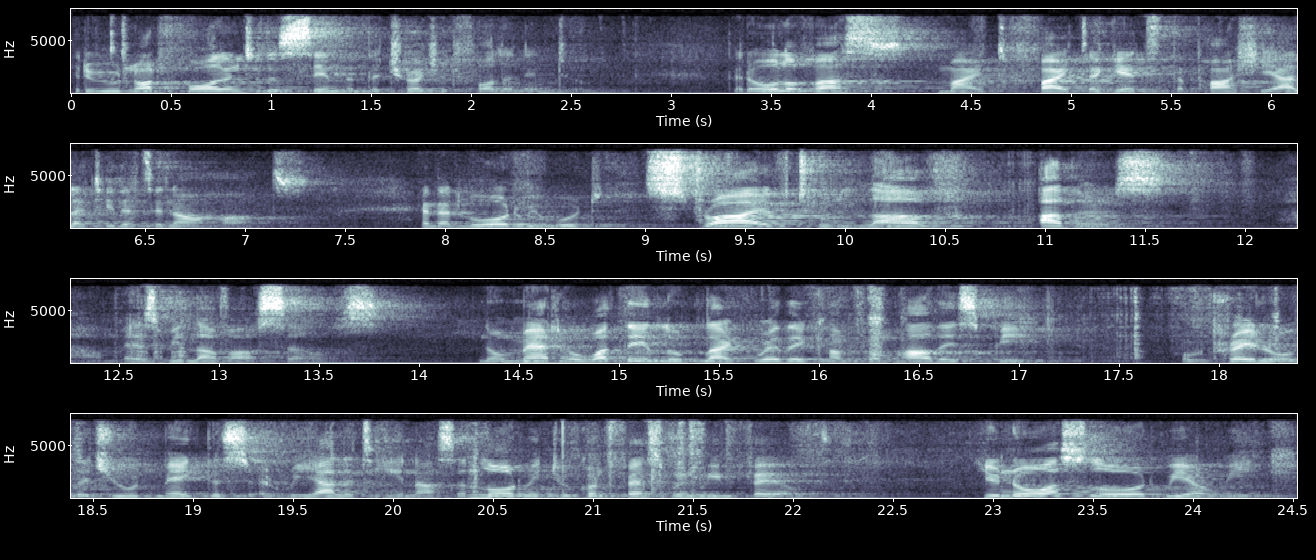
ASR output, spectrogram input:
that we would not fall into the sin that the church had fallen into, that all of us might fight against the partiality that's in our hearts, And that, Lord, we would strive to love others um, as we love ourselves. No matter what they look like, where they come from, how they speak. We pray, Lord, that you would make this a reality in us. And Lord, we do confess when we failed. You know us, Lord, we are weak.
